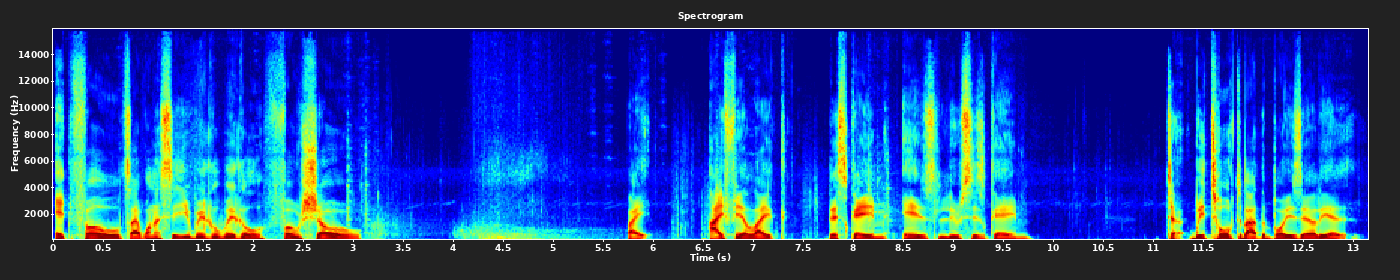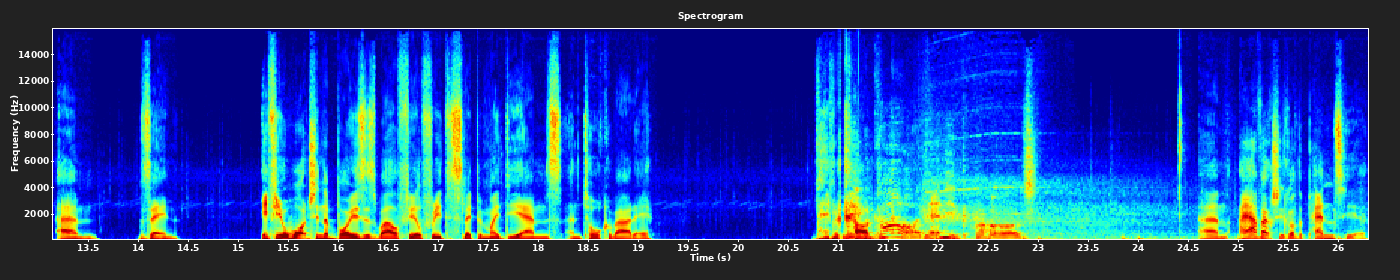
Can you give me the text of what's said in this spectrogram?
It folds. I want to see you wiggle wiggle. Faux show. Right. I feel like this game is Luce's game. To- We talked about the boys earlier, um, Zane. If you're watching the boys as well, feel free to slip in my DMs and talk about it. Name a card. card, any card. Um, I have actually got the pens here.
